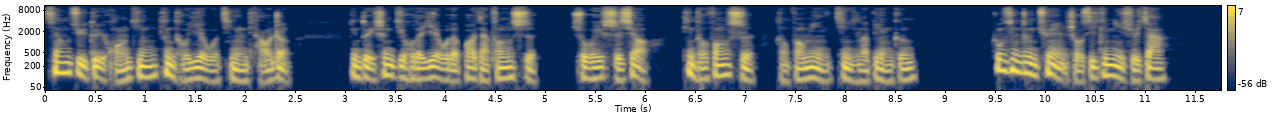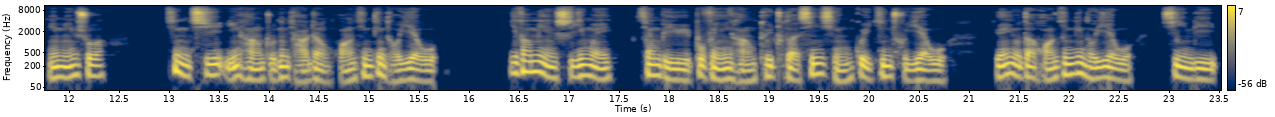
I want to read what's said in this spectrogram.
相继对黄金定投业务进行调整，并对升级后的业务的报价方式、收回时效。定投方式等方面进行了变更。中信证券首席经济学家明明说，近期银行主动调整黄金定投业务，一方面是因为相比于部分银行推出的新型贵金属业务，原有的黄金定投业务吸引力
